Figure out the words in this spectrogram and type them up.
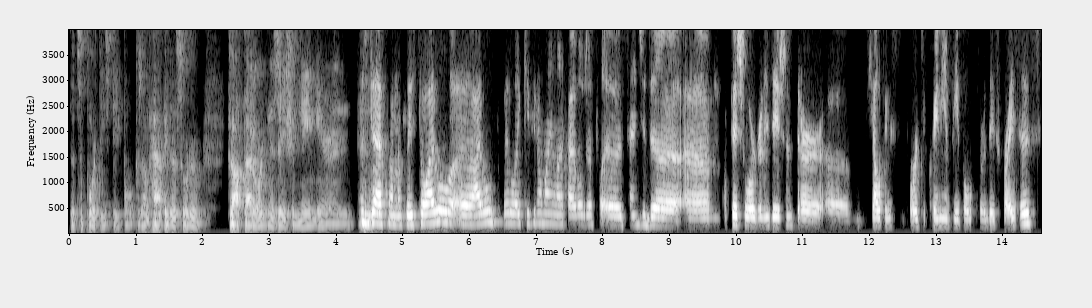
that support these people? Because I'm happy to sort of drop that organization name here and, and... definitely so i will uh, i will like if you don't mind like i will just uh, send you the um, official organizations that are uh, helping support ukrainian people through this crisis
